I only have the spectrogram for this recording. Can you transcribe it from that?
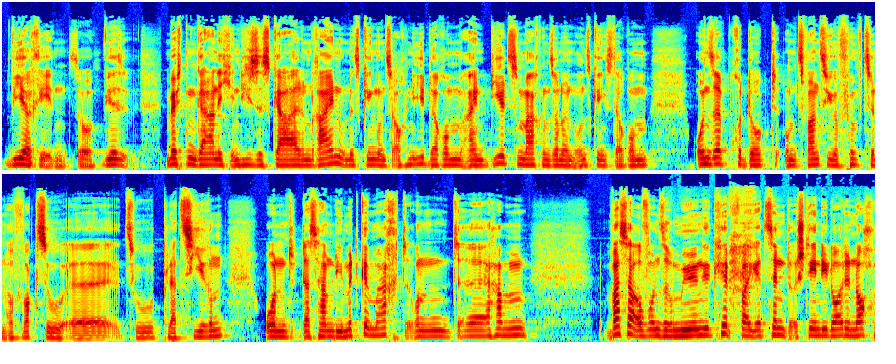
wir reden. So, wir möchten gar nicht in diese Skalen rein und es ging uns auch nie darum, einen Deal zu machen, sondern uns ging es darum, unser Produkt um 20.15 Uhr auf Voxu äh, zu platzieren. Und das haben die mitgemacht und äh, haben Wasser auf unsere Mühlen gekippt, weil jetzt sind, stehen die Leute noch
